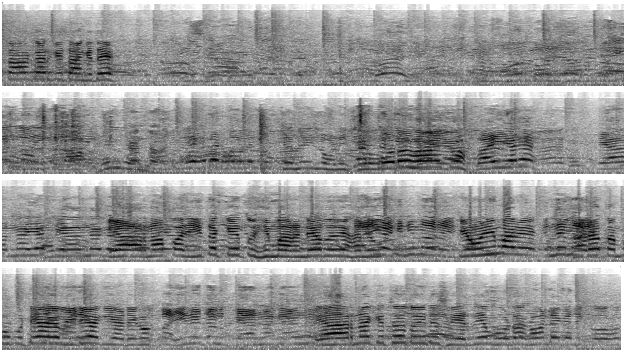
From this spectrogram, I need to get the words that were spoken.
ਤਾਂ ਕਰਕੇ ਟੰਗ ਦੇ। ਨਹੀਂ ਲਾਉਣੀ ਫੋਟੋ ਹੋਏ ਭਾਈ ਯਾਰ। ਪਿਆਰ ਨਾਲ ਯਾਰ ਪਿਆਰ ਨਾਲ ਪਿਆਰ ਨਾਲ ਭਾਜੀ ਧੱਕੇ ਤੁਸੀਂ ਮਾਰਨ ਦੇ ਤੁਸੀਂ ਸਾਨੂੰ। ਕਿਉਂ ਨਹੀਂ ਮਾਰੇ? ਸਾਰਾ ਤੰਬੂ ਪੁੱਟਿਆ ਹੋਇਆ ਵੀਡੀਓ ਕੀ ਸਾਡੇ ਕੋਲ। ਭਾਜੀ ਨੇ ਤੁਹਾਨੂੰ ਪਿਆਰ ਨਾਲ ਕਹਿੰਦੇ ਪਿਆਰ ਨਾਲ ਕਿੱਥੋਂ ਤੁਸੀਂ ਤਾਂ ਸਵੇਰ ਦੀਆਂ ਫੋਟੋ ਖਾਉਂਦੇ ਕਦੀ ਕੋਹ?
